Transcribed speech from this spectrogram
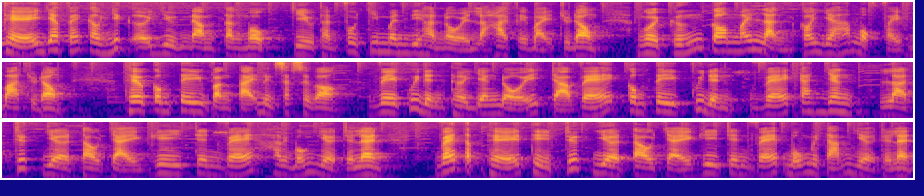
thể, giá vé cao nhất ở giường nằm tầng 1 chiều thành phố Hồ Chí Minh đi Hà Nội là 2,7 triệu đồng, ngồi cứng có máy lạnh có giá 1,3 triệu đồng. Theo công ty vận tải đường sắt Sài Gòn, về quy định thời gian đổi trả vé, công ty quy định vé cá nhân là trước giờ tàu chạy ghi trên vé 24 giờ trở lên, vé tập thể thì trước giờ tàu chạy ghi trên vé 48 giờ trở lên.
